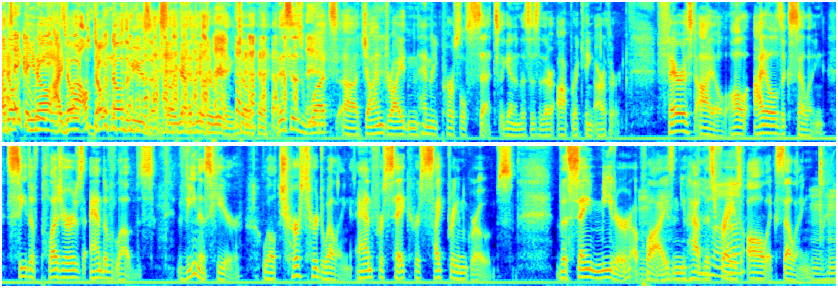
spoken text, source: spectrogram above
I'll don't, take a you know, reading I don't well. don't know the music, so you got to deal with the reading. So this is what uh, John Dryden, Henry Purcell set again, and this is their opera King Arthur. Fairest isle, all isles excelling, seat of pleasures and of loves. Venus here will churse her dwelling and forsake her Cyprian groves. The same meter applies, mm-hmm. and you have this uh-huh. phrase all excelling. Mm-hmm.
